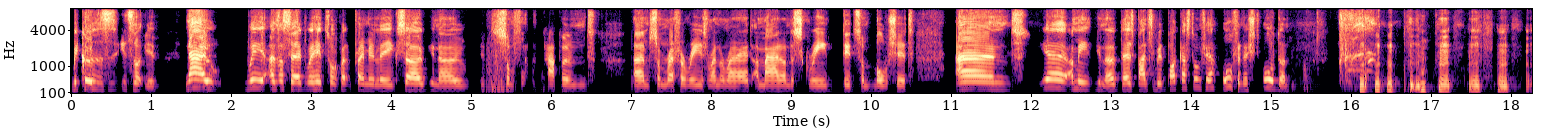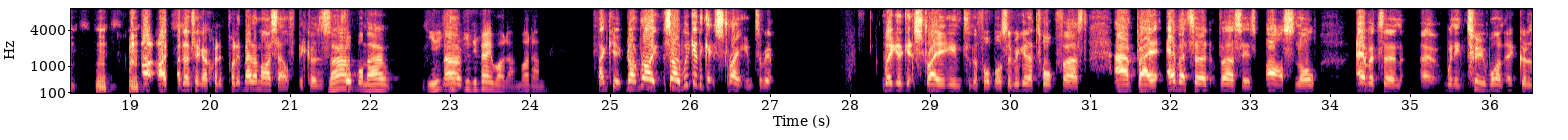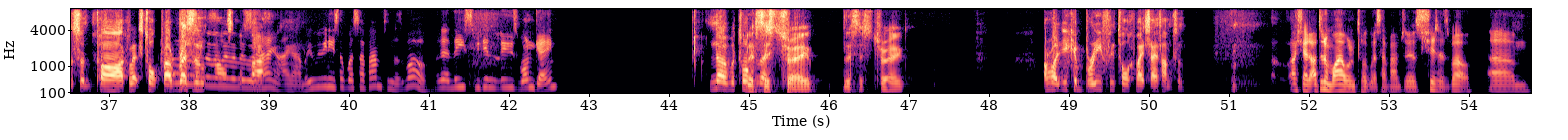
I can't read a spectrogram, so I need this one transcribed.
because it's not you. Now, we, as I said, we're here to talk about the Premier League. So, you know, something happened. Um, some referees ran around. A man on the screen did some bullshit. And yeah, I mean, you know, there's Banter Mid podcast done for you. All finished, all done. I, I, I don't think I could have put it better myself because no, football. no. you, no. you, you did very well done. Well done. Thank you. No, right. So we're going to get straight into it. We're going to get straight into the football. So we're going to talk first about Everton versus Arsenal. Everton uh, winning 2 1 at Goodison Park. Let's talk about resident Wait, wait, wait, Arsenal wait, wait, fan. Hang on, hang on. We, we need to talk about Southampton as well. At least we didn't lose one game. No, we're talking This about. is true. This is true. All right, you can briefly talk about Southampton. Actually, I I don't know why I want to talk about Southampton. It was shit as well. Um,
